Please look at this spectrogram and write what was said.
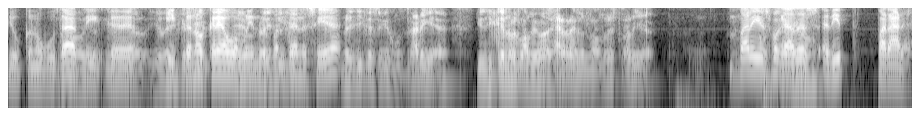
diu que no ha votat jo- i jo- que, jo- jo i dic que no sí, creu en eh, la no que independència, sigui- No he dit que sigui contrari, eh? Jo dic que no és la meva guerra, que és una altra història. diverses contrari, vegades no. ha dit per ara.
